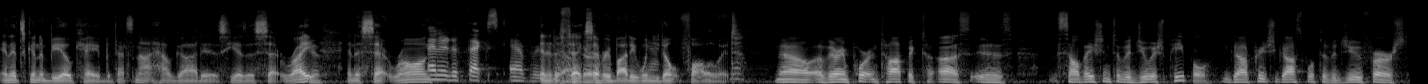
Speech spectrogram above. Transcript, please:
and it's going to be okay. But that's not how God is. He has a set right Yes. and a set wrong, And it affects everyone. and it affects Okay. everybody when you don't follow it. Now, a very important topic to us is salvation to the Jewish people. You got to preach the gospel to the Jew first.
